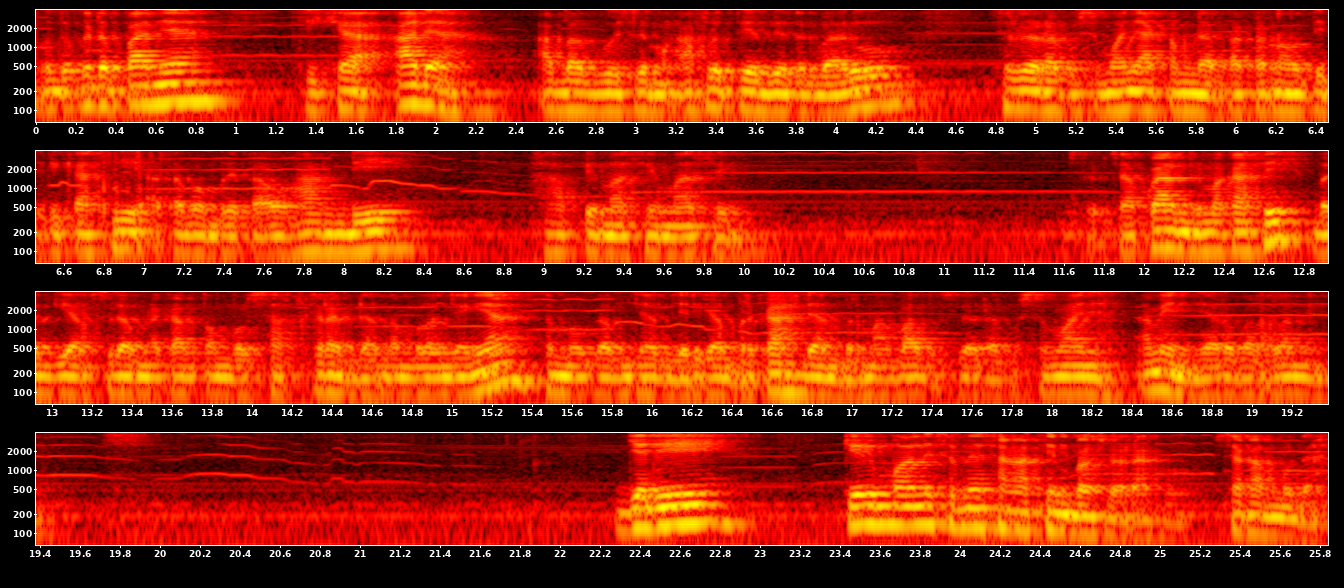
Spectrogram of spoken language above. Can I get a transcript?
untuk ke depannya jika ada Abah Gusli mengupload video-video terbaru saudaraku semuanya akan mendapatkan notifikasi atau pemberitahuan di HP masing-masing. Saya ucapkan terima kasih bagi yang sudah menekan tombol subscribe dan tombol loncengnya. Semoga menjadikan berkah dan bermanfaat untuk saudaraku semuanya. Amin ya robbal alamin. Jadi kiriman ini sebenarnya sangat simpel saudaraku, sangat mudah.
